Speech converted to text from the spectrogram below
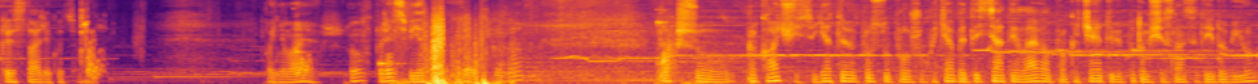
кристалік оцевий. Понимаєш? Ну, в принципі, я так все розказав. Так що прокачуйся, я тебе просто прошу, хоча б 10 левел прокачай, тобі потім 16 доб'ю.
